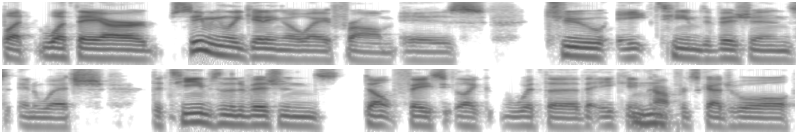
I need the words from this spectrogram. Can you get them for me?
But what they are seemingly getting away from is two eight team divisions in which the teams in the divisions don't face like with the the eight game mm-hmm. conference schedule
